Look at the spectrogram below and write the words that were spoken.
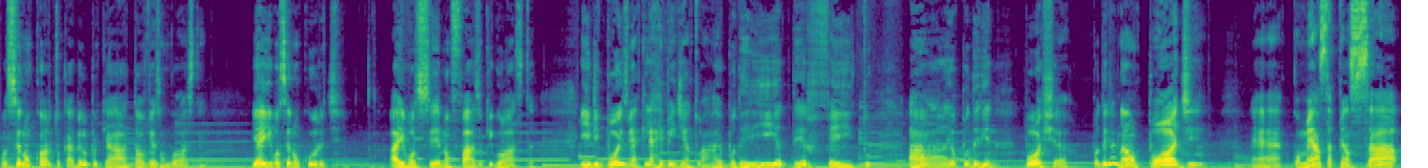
Você não corta o cabelo porque, ah, talvez não gostem. E aí você não curte aí você não faz o que gosta e depois vem aquele arrependimento. Ah, eu poderia ter feito. Ah, eu poderia. Poxa, poderia não, pode. É, começa a pensar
